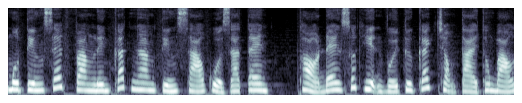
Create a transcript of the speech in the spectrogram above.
Một tiếng sét vang lên cắt ngang tiếng sáo của Zaten, thỏ đen xuất hiện với tư cách trọng tài thông báo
